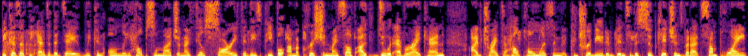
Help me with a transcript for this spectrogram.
Because at the end of the day, we can only help so much. And I feel sorry for these people. I'm a Christian myself. I do whatever I can. I've tried to help homeless and contribute and been to the soup kitchens, but at some point,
